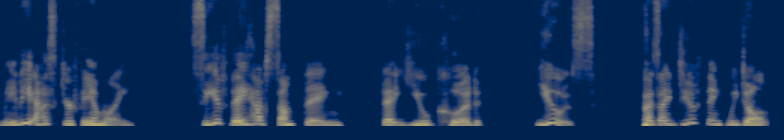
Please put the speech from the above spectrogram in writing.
maybe ask your family. See if they have something that you could use. Because I do think we don't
